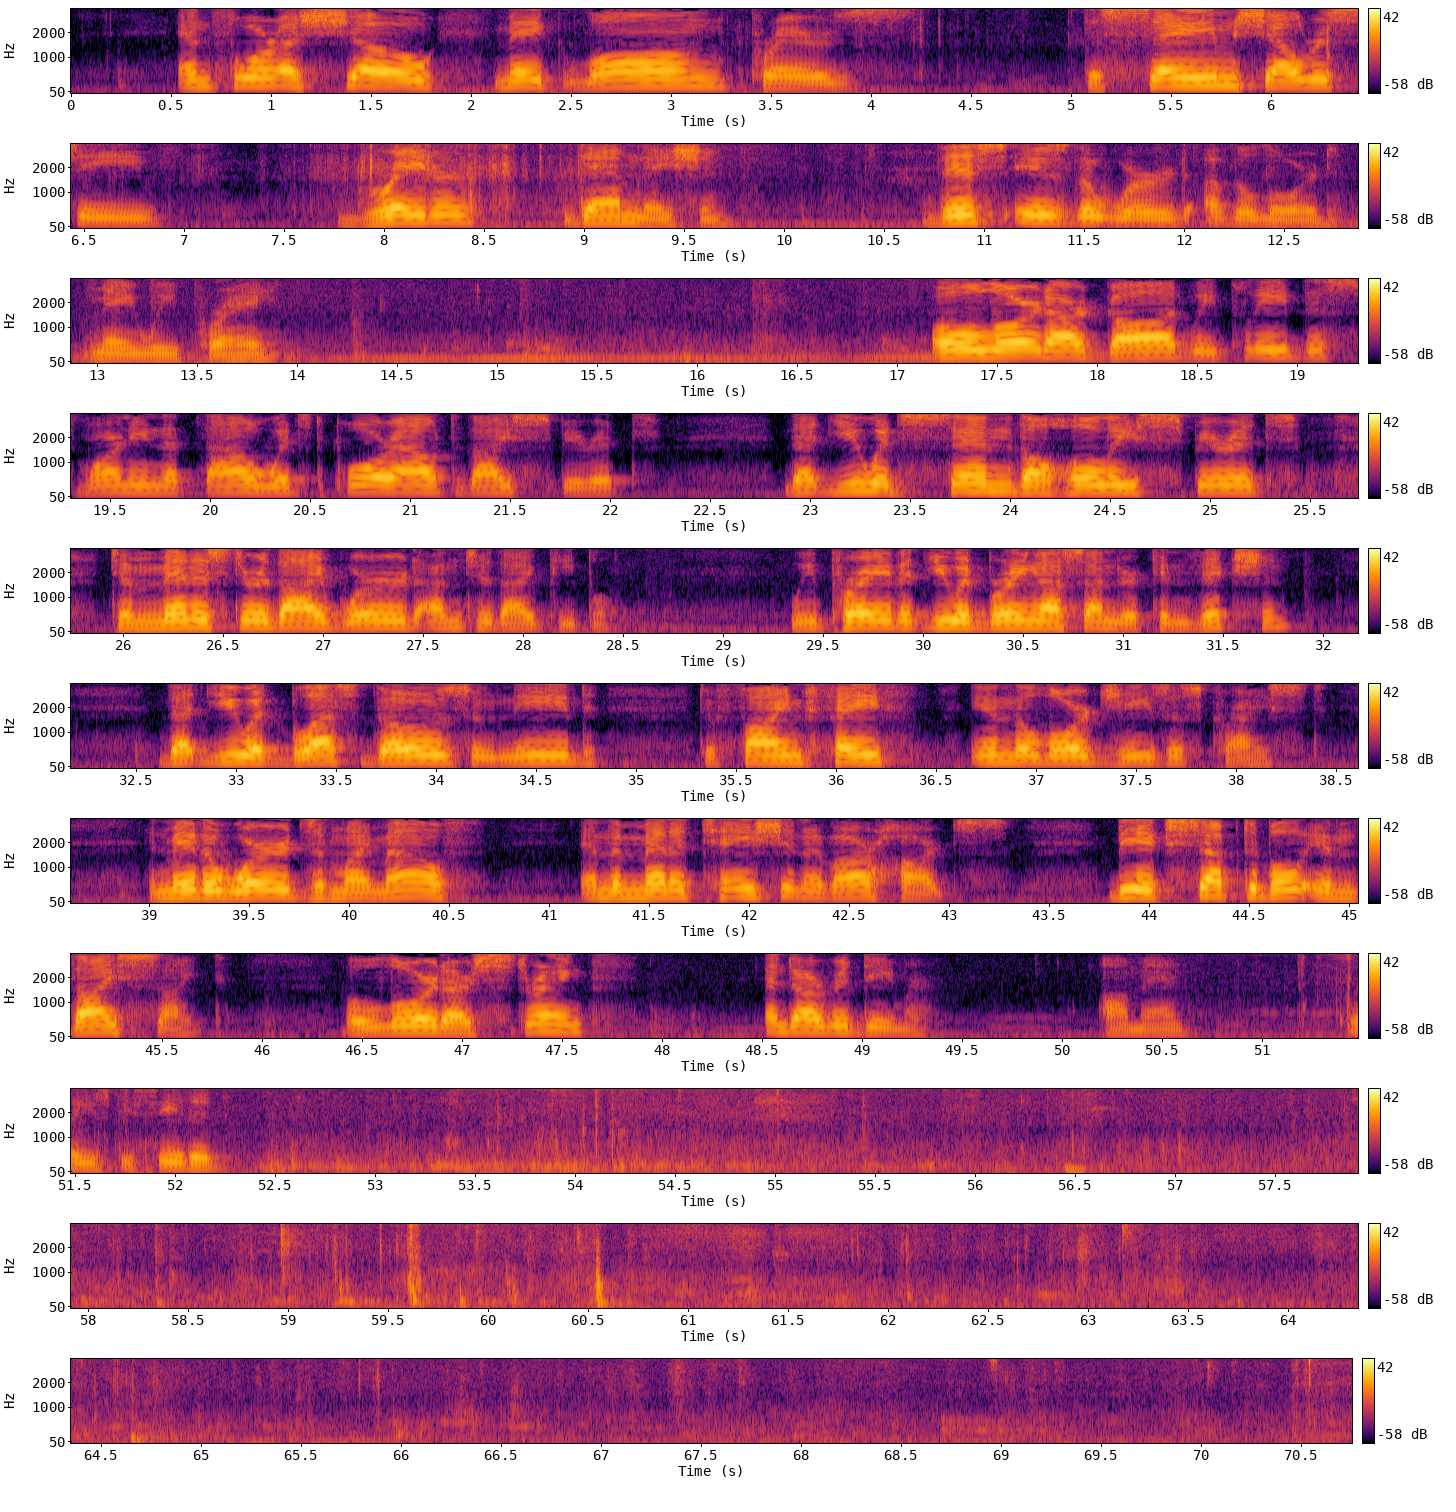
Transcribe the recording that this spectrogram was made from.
and for a show make long prayers the same shall receive greater damnation. This is the word of the lord. May we pray. O Lord our God, we plead this morning that Thou wouldst pour out Thy Spirit that you would send the Holy Spirit to minister thy word unto thy people. We pray that you would bring us under conviction, that you would bless those who need to find faith in the Lord Jesus Christ. And may the words of my mouth and the meditation of our hearts be acceptable in thy sight, O Lord, our strength and our Redeemer. Amen. Please be seated.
